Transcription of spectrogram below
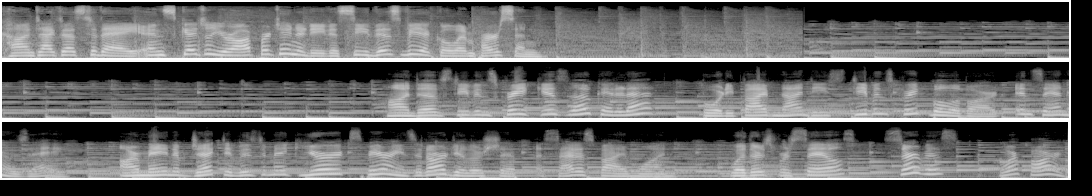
Contact us today and schedule your opportunity to see this vehicle in person. Honda of Stevens Creek is located at 4590 Stevens Creek Boulevard in San Jose. Our main objective is to make your experience at our dealership a satisfying one, whether it's for sales, service, or parts.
